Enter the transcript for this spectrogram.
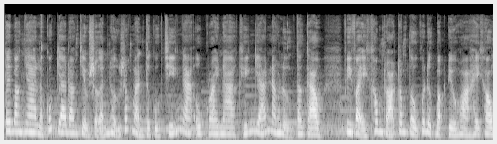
Tây Ban Nha là quốc gia đang chịu sự ảnh hưởng rất mạnh từ cuộc chiến Nga-Ukraine khiến giá năng lượng tăng cao. Vì vậy, không rõ trong tù có được bật điều hòa hay không.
